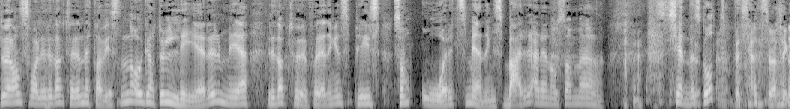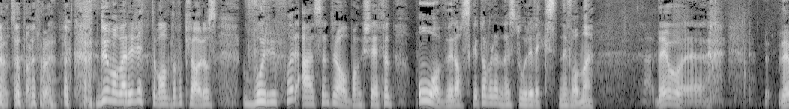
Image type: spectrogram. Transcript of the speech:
Du er ansvarlig redaktør i Nettavisen, og gratulerer med Redaktørforeningens pris som årets meningsbærer. Er det noe som eh, kjennes godt? Det kjennes veldig godt, så takk for det. Du må være rettemann til å forklare oss hvorfor er sentralbanksjefen overrasket over denne store veksten i fondet? Det er jo eh, det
